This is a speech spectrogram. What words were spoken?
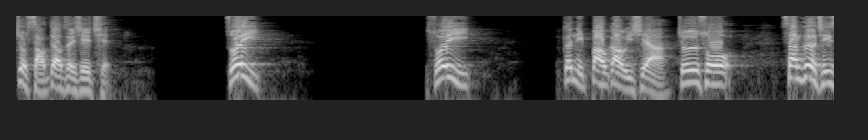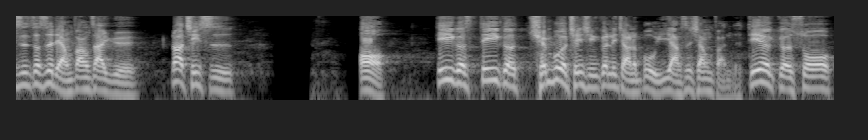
就少掉这些钱。所以，所以跟你报告一下，就是说上课其实这是两方在约。那其实，哦，第一个第一个全部的情形跟你讲的不一样，是相反的。第二个说，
